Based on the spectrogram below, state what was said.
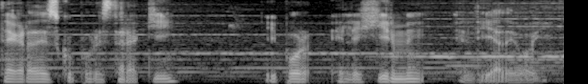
te agradezco por estar aquí y por elegirme el día de hoy.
